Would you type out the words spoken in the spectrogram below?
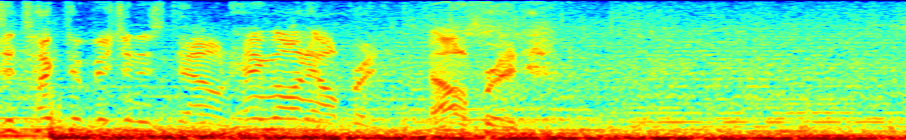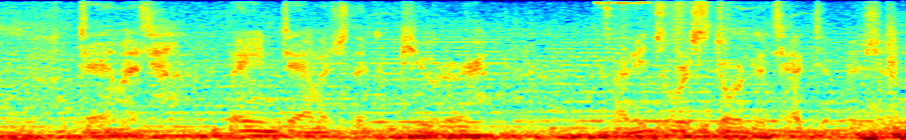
Detective vision is down. Hang on, Alfred. Alfred! Damn it. Bane damaged the computer. I need to restore detective vision.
